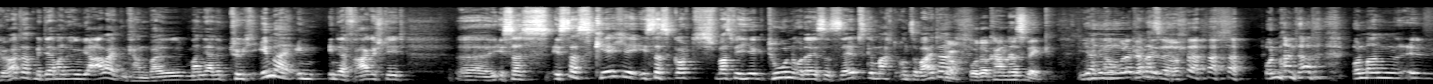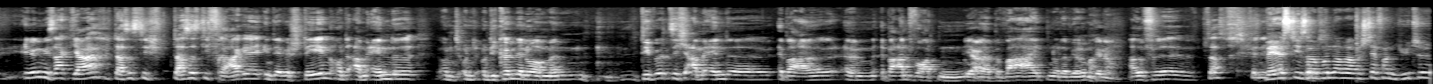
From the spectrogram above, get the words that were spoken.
gehört habe, mit der man irgendwie arbeiten kann, weil man ja natürlich immer in, in der Frage steht, äh, ist, das, ist das Kirche, ist das Gott, was wir hier tun oder ist es selbst gemacht und so weiter? Ja, oder kann das weg? Ja, genau, oder kann das Und man dann, und man äh, irgendwie sagt, ja, das ist, die, das ist die Frage, in der wir stehen und am Ende, und, und, und die können wir nur, am, die wird sich am Ende be, ähm, beantworten Ja. oder bewahrheiten oder wie auch immer. Genau. Also für, das finde ich. Wer ist dieser wunderbare Stefan Jüte?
